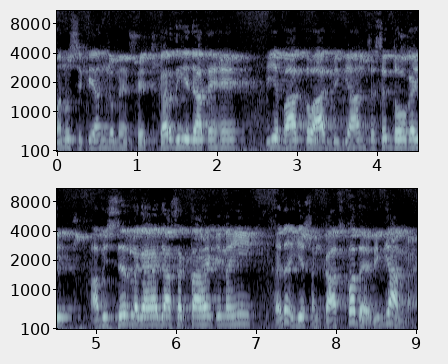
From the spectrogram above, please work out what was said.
मनुष्य के अंग में फिट कर दिए जाते हैं। ये बात तो आज विज्ञान से सिद्ध हो गई। अभी सिर लगाया जा सकता है कि नहीं? है ना? ये शंकास्पद है विज्ञान में।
